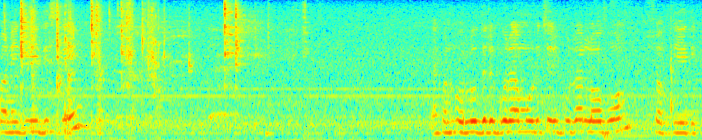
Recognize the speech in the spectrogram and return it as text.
পানি দিয়ে দিচ্ছি এখন হলুদের গুঁড়া মরিচের গুঁড়া লবণ সব দিয়ে দিব।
